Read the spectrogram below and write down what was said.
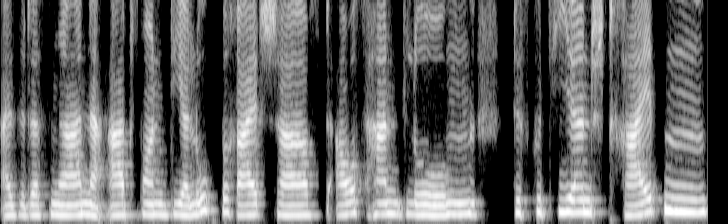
Also dass eine, eine Art von Dialogbereitschaft, Aushandlung, Diskutieren, Streiten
